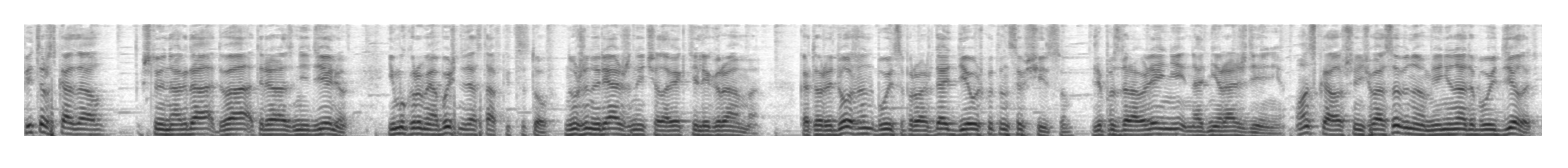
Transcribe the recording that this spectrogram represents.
Питер сказал, что иногда два-три раза в неделю ему, кроме обычной доставки цветов, нужен ряженый человек-телеграмма, который должен будет сопровождать девушку-танцовщицу для поздравлений на дне рождения. Он сказал, что ничего особенного мне не надо будет делать,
